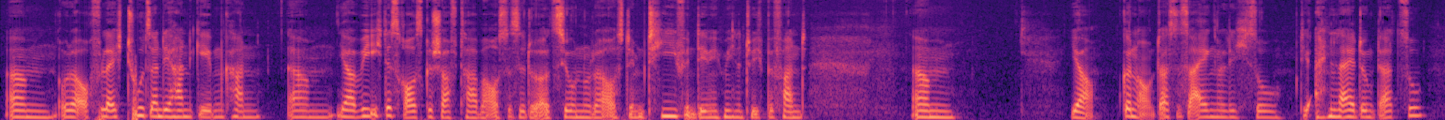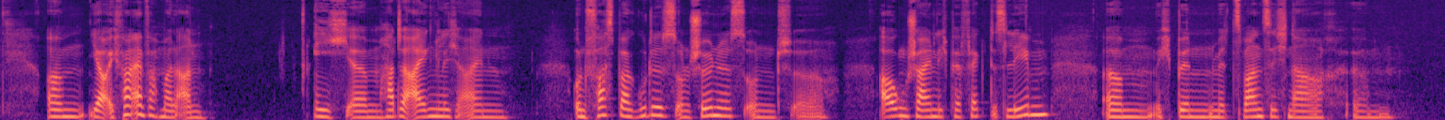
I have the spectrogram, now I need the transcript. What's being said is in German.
ähm, oder auch vielleicht Tools an die Hand geben kann, ähm, ja, wie ich das rausgeschafft habe aus der Situation oder aus dem Tief, in dem ich mich natürlich befand. Ähm, ja, genau, das ist eigentlich so die Einleitung dazu. Ähm, ja, ich fange einfach mal an. Ich ähm, hatte eigentlich ein unfassbar gutes und schönes und äh, augenscheinlich perfektes Leben. Ähm, ich bin mit 20 nach ähm,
